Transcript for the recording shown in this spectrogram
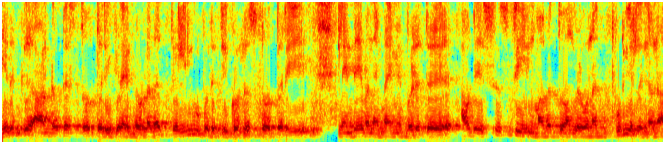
எதுக்கு ஆண்டவரை ஸ்தோத்தரிக்கிறேன் உள்ளதை தெளிவுபடுத்தி கொண்டு ஸ்தோத்தரி. இல்லை தேவனை மயமைப்படுத்து அவருடைய சிருஷ்டியின் மகத்துவங்கள் உனக்கு புரியலைன்னா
